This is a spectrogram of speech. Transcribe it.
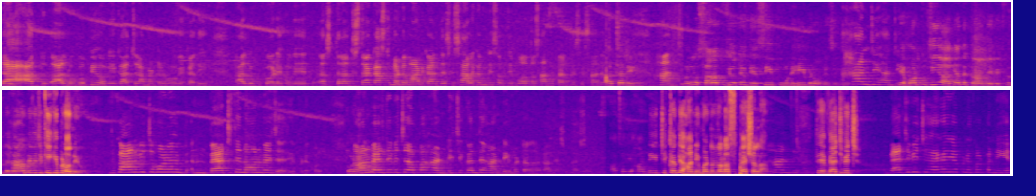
ਜਾਂ ਆਦੂ- ਆਲੂ ਗੋਭੀ ਹੋ ਗਏ ਗਾਜਰਾਂ ਮਟਰ ਹੋ ਗਏ ਕਦੀ ਆਲੂ ਪਕੌੜੇ ਹੋ ਗਏ ਇਸ ਤਰ੍ਹਾਂ ਜਿਸ ਤਰ੍ਹਾਂ ਕਸਟਮਰ ਡਿਮਾਂਡ ਕਰਦੇ ਸੀ ਸਾਲਗਮ ਦੀ ਸਬਜ਼ੀ ਬਹੁਤ ਪਸੰਦ ਕਰਦੇ ਸੀ ਸਾਰੇ। ਅੱਛਾ ਜੀ। ਹਾਂਜੀ। ਮਤਲਬ ਸਾਰਾ ਤੁਸੀਂ ਉੱਥੇ ਦੇਸੀ ਫੂਡ ਹੀ ਬਣਾਉਂਦੇ ਸੀਗੇ। ਹਾਂਜੀ ਹਾਂਜੀ। ਤੇ ਹੁਣ ਤੁਸੀਂ ਆ ਗਏ ਦੁਕਾਨ ਦੇ ਵਿੱਚ ਤੇ ਦੁਕਾਨ ਦੇ ਵਿੱਚ ਕੀ ਕੀ ਬਣਾਉਂਦੇ ਹੋ? ਦੁਕਾਨ ਵਿੱਚ ਹੁਣ ਵੈਜ ਤੇ ਨਾਨ ਵੈਜ ਹੈ ਜੀ ਆਪਣੇ ਕੋਲ। ਨਾਨ ਵੈਜ ਦੇ ਵਿੱਚ ਆਪਾਂ ਹਾਂਡੀ ਚਿਕਨ ਤੇ ਹਾਂਡੀ ਮਟਨ ਲਗਾਉਂਦੇ ਸਪੈਸ਼ਲ ਅੱਛਾ ਜੀ ਹਾਂਡੀ ਚਿਕਨ ਤੇ ਹਾਂਡੀ ਮਟਨ ਤੁਹਾਡਾ ਸਪੈਸ਼ਲ ਆ। ਹਾਂਜੀ ਹਾਂਜੀ। ਤੇ ਵੈਜ ਵਿੱਚ? ਵੈਜ ਵਿੱਚ ਹੈਗਾ ਜੀ ਆਪਣੇ ਕੋਲ ਪਨੀਰ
